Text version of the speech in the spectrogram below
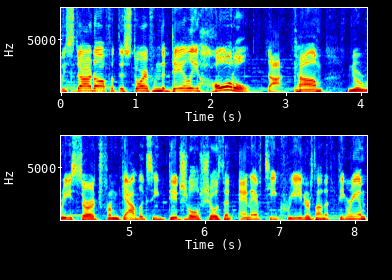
We start off with this story from the dailyhodl.com. New research from Galaxy Digital shows that NFT creators on Ethereum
